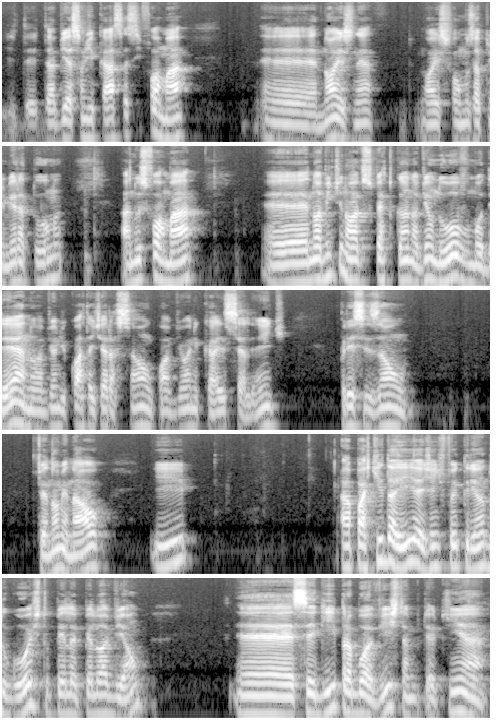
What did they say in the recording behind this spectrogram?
de da aviação de caça a se formar, é, nós, né, nós fomos a primeira turma a nos formar é, no A29 Super Tucano, avião novo, moderno, avião de quarta geração, com aviônica excelente, precisão fenomenal e a partir daí a gente foi criando gosto pelo, pelo avião, é, segui para Boa Vista, eu tinha,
